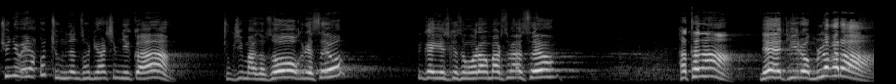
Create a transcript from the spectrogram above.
주님 왜 자꾸 죽는 소리 하십니까? 죽지 마소서 그랬어요? 그러니까 예수께서 뭐라고 말씀하셨어요? 사탄아, 내 뒤로 물러가라.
